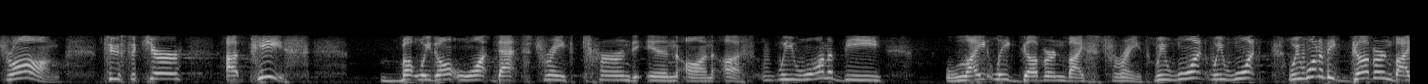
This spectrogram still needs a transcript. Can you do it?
strong, to secure uh, peace. But we don't want that strength turned in on us. We want to be lightly governed by strength. We want, we want, we want to be governed by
